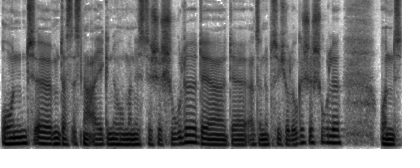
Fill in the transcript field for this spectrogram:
und ähm, das ist eine eigene humanistische Schule, der, der, also eine psychologische Schule. Und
